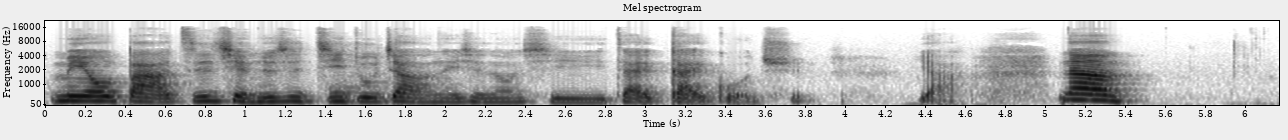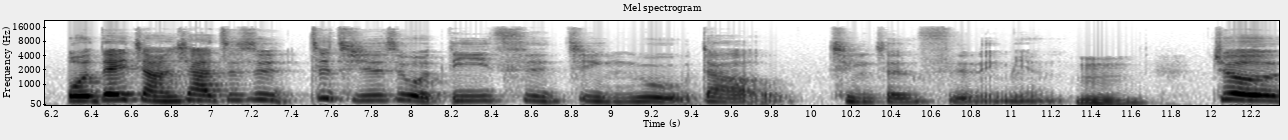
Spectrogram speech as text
没有把之前就是基督教的那些东西再盖过去呀。Yeah. 那我得讲一下，这是这其实是我第一次进入到清真寺里面，嗯。就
